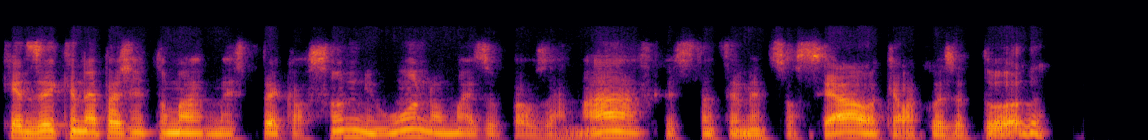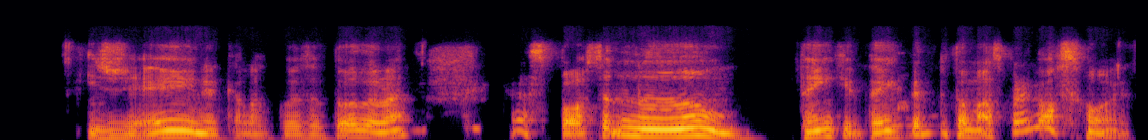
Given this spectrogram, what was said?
Quer dizer que não é para a gente tomar mais precaução nenhuma, não mais para usar máscara, distanciamento social, aquela coisa toda, higiene, aquela coisa toda, né? Resposta, não, tem que, tem que tomar as precauções.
